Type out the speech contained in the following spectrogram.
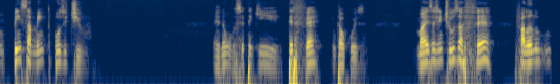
um pensamento positivo. É, não, você tem que ter fé em tal coisa. Mas a gente usa a fé falando em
